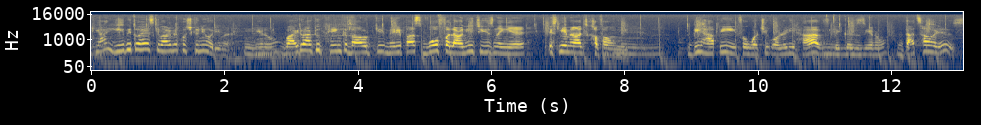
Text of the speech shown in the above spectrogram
कि यार ये भी तो है इसके बारे में खुश क्यों नहीं हो रही मैं you know why do I have to think about कि मेरे पास वो फलानी चीज़ नहीं है इसलिए मैं आज खफा होंगी be happy for what you already have because you know that's how it is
